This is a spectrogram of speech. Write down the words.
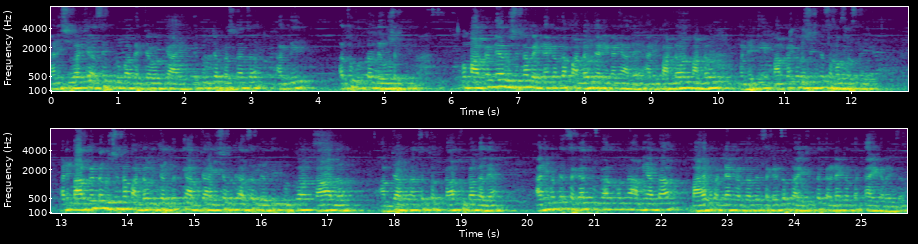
आणि शिवाची असे कृपा त्यांच्यावरती आहे. ते तुमच्या प्रश्नाचं अगदी अचूक उत्तर देऊ शकतील. मग मार्कंडेय ऋषींना भेटण्याकरता पांडव त्या ठिकाणी आले आणि पांडव पांडव म्हणजे की मार्कंड ऋषींच्या समोर बसले. आणि मार्कंड ऋषींना पांडव विचारतात की आमच्या आयुष्यामध्ये असं व्यतीत दुःख का आलं? आमच्या हातून असं का चुका झाल्या? आणि मग त्या सगळ्या चुकांमधनं आम्ही आता बाहेर पडण्याकरता त्या सगळ्यांचं प्रायचित्त करण्याकरता काय करायचं?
